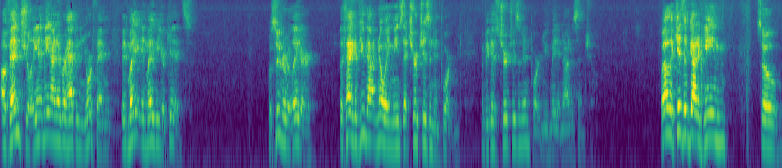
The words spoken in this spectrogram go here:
eventually, and it may not ever happen in your family, it may it may be your kids. But sooner or later, the fact of you not knowing means that church isn't important. And because church isn't important, you've made it non essential. Well, the kids have got a game, so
